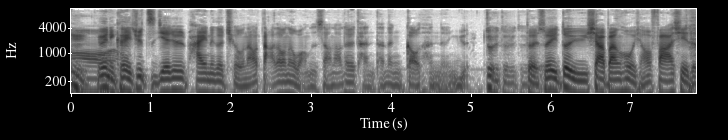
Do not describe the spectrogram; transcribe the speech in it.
嗯，因为你可以去直接就是拍那个球，然后打到那个网子上，然后它就弹弹得很高，弹得很远。对对对对，所以对于下班后想要发泄的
